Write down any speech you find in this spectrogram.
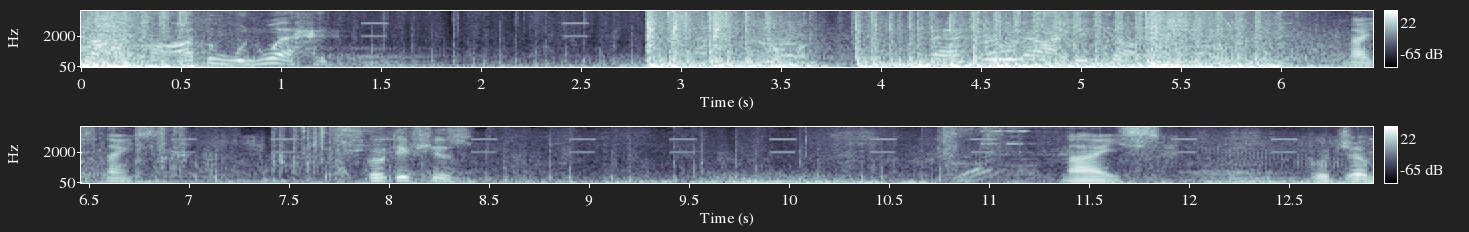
سقط عدو واحد آخر لاعب Nice, nice. Go defuse. Nice. Good job.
